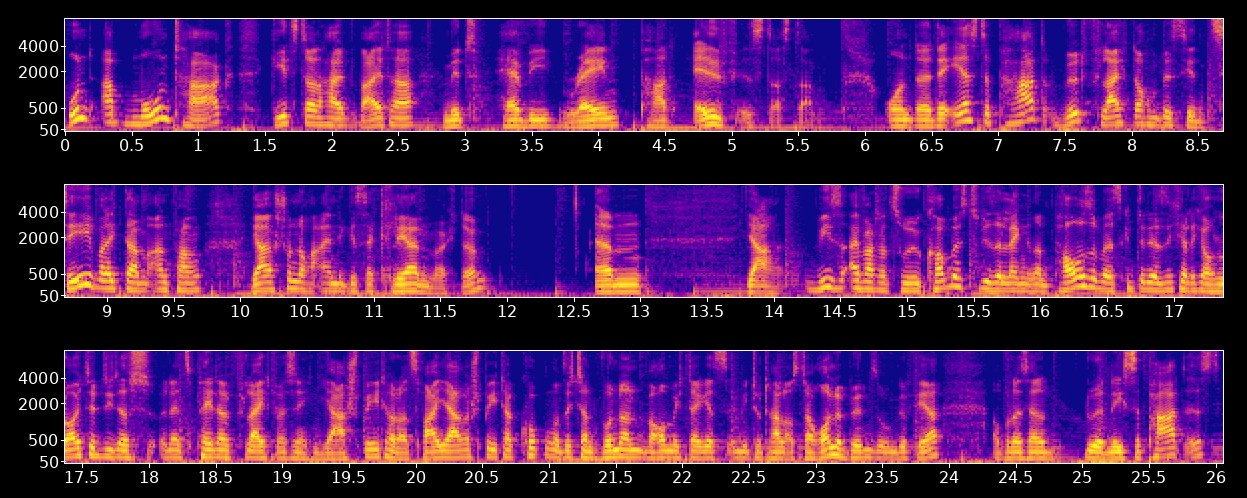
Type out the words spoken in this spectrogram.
Und ab Montag geht es dann halt weiter mit Heavy Rain. Part 11 ist das dann. Und äh, der erste Part wird vielleicht noch ein bisschen zäh, weil ich da am Anfang ja schon noch einiges erklären möchte. Ähm, ja, wie es einfach dazu gekommen ist, zu dieser längeren Pause, weil es gibt ja sicherlich auch Leute, die das Let's Play dann vielleicht, weiß ich nicht, ein Jahr später oder zwei Jahre später gucken und sich dann wundern, warum ich da jetzt irgendwie total aus der Rolle bin, so ungefähr, obwohl das ja nur der nächste Part ist.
